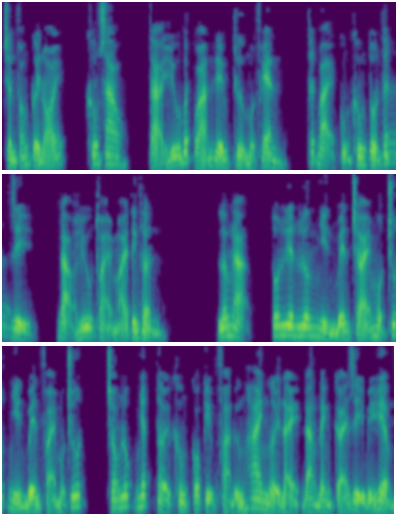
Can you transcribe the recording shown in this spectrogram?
Trần phóng cười nói, không sao, tả hữu bất quán nếm thử một phen, thất bại cũng không tổn thất gì đạo hưu thoải mái tinh thần. Lâm ngạn, tôn liên lương nhìn bên trái một chút, nhìn bên phải một chút, trong lúc nhất thời không có kịp phản ứng hai người này đang đánh cái gì bí hiểm.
